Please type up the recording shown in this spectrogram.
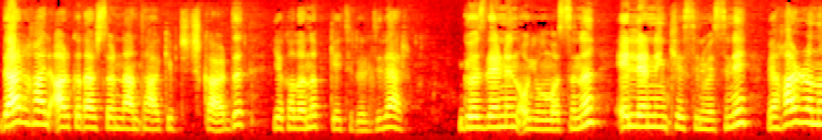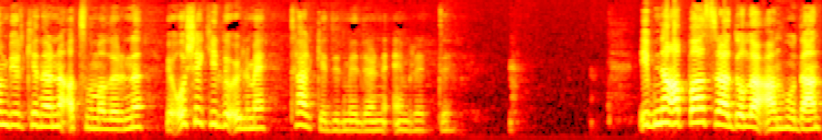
derhal arkadaşlarından takipçi çıkardı, yakalanıp getirildiler. Gözlerinin oyulmasını, ellerinin kesilmesini ve Harra'nın bir kenarına atılmalarını ve o şekilde ölüme terk edilmelerini emretti. İbni Abbas radıyallahu anhudan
